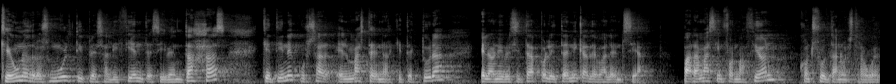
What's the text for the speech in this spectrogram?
que uno de los múltiples alicientes y ventajas que tiene cursar el máster en arquitectura en la Universidad Politécnica de Valencia. Para más información, consulta nuestra web.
